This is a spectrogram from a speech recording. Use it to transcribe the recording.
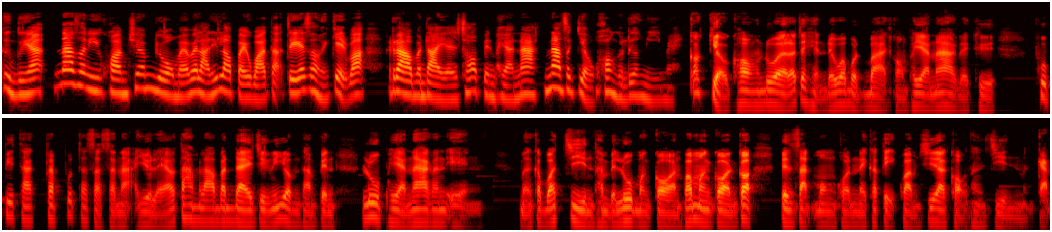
ถึงตรงนี้น่าจะมีความเชื่อมโยงไหมเวลาที่เราไปวัดอะเจ๊สังเกตว่าราวบันไดอะชอบเป็นพญานาค น่าจะเกี่ยวข้องกับเรื่องนี้ไหมก็เกี่ยวข้องด้วยแล้วจะเห็นได้ว่าบทบาทของพญานาคเนี่ยคือ ผู้พิทักษ์พระพุทธศาสนาอยู่แล้ว ตามราวบันไดจึงนิยมทำเป็นรูปพญานาคนั่นเอง เหมือนกับว่าจีนทำเป็นรูปมังกร เพราะมังกรก็เป็นสัตว์มงคลในคติความเชื่อของทางจีนเหมือนกัน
